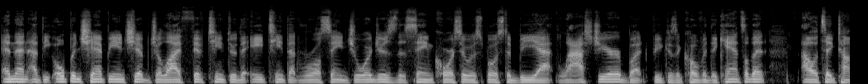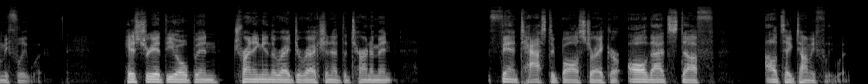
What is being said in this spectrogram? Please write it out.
And then at the Open Championship, July 15th through the 18th at Royal St. George's, the same course it was supposed to be at last year, but because of COVID, they canceled it. I will take Tommy Fleetwood. History at the Open, trending in the right direction at the tournament, fantastic ball striker, all that stuff. I'll take Tommy Fleetwood.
